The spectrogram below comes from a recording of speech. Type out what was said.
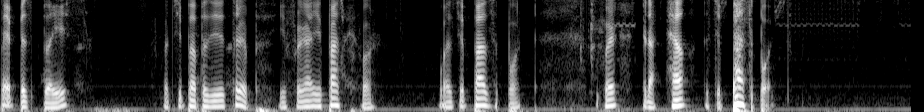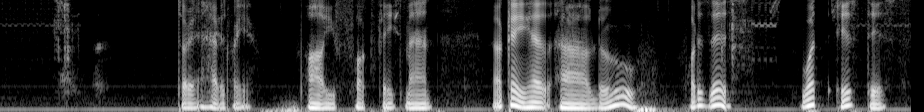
Pepe's place. What's your purpose of your trip? You forgot your passport. Where's your passport? Where in the hell is your passport? Sorry, I have it right here. Oh, you fuck face, man. Okay, you have. Uh. What is this? What is this?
